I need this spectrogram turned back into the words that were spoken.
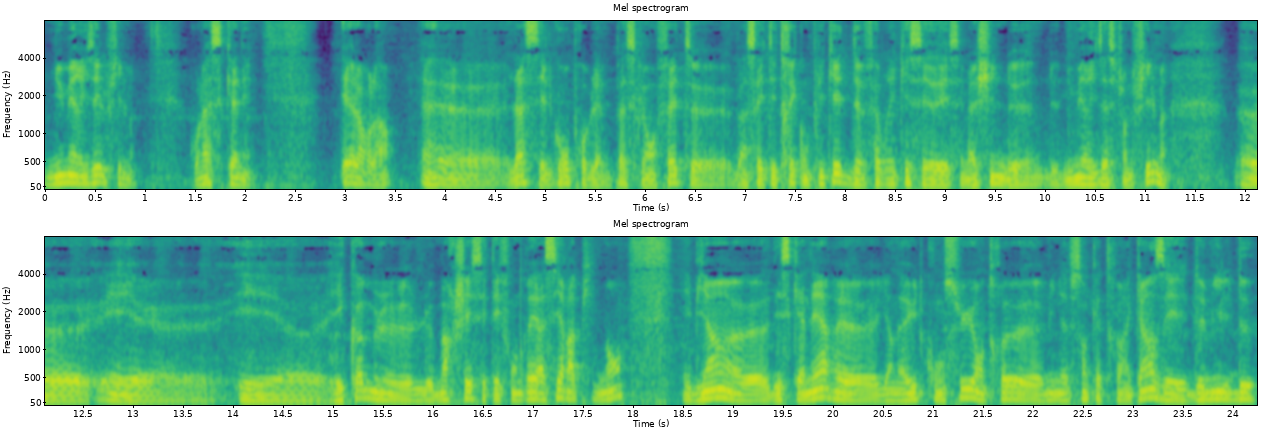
numérisé le film, qu'on l'a scanné. Et alors là, euh, là, c'est le gros problème parce qu'en fait, euh, ben, ça a été très compliqué de fabriquer ces, ces machines de, de, numérisation de films. Euh, et, euh, et, et, comme le, le marché s'est effondré assez rapidement, eh bien, des scanners, il y en a eu de conçus entre 1995 et 2002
